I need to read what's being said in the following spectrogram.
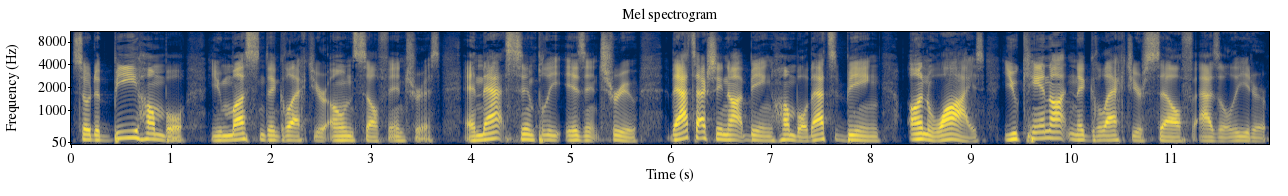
So, to be humble, you must neglect your own self interest. And that simply isn't true. That's actually not being humble, that's being unwise. You cannot neglect yourself as a leader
